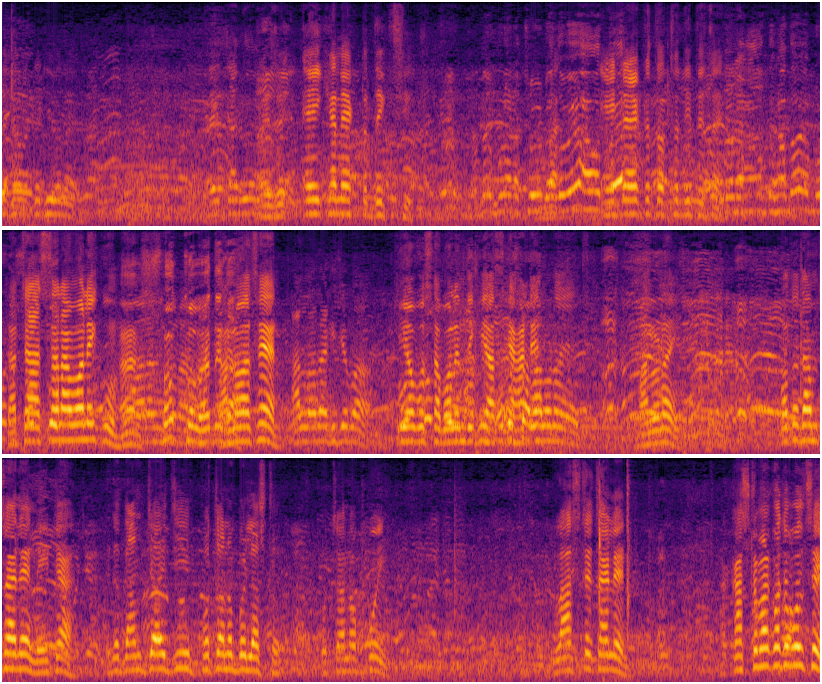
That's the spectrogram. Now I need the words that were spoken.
এই যে এইখানে একটা দেখছি। এটা একটা তথ্য দিতে চাই। আচ্ছা আসসালাম আলাইকুম। হ্যাঁ ভালো আছেন আল্লাহ রাখি যাবা কি অবস্থা বলেন দেখি আজকে হাটে। ভালো নাই কত দাম চাইলেন এইটা? এটা দাম চাইছি পঁচানব্বই লাস্ট পঁচানব্বই। লাস্টে চাইলেন? কাস্টমার কত বলছে?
